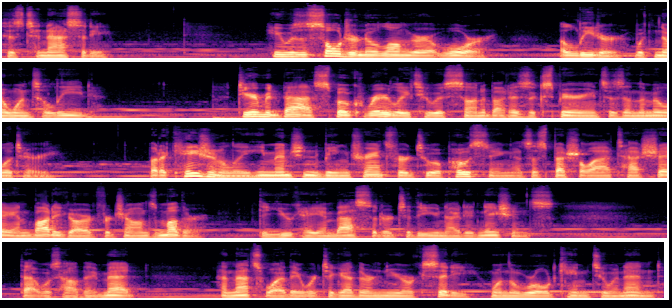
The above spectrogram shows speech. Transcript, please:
his tenacity. He was a soldier no longer at war, a leader with no one to lead. Diarmid Bath spoke rarely to his son about his experiences in the military, but occasionally he mentioned being transferred to a posting as a special attache and bodyguard for John's mother, the UK ambassador to the United Nations. That was how they met, and that's why they were together in New York City when the world came to an end.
